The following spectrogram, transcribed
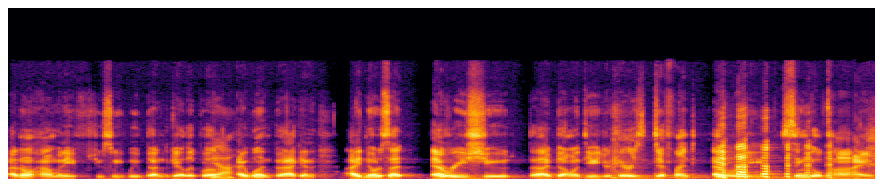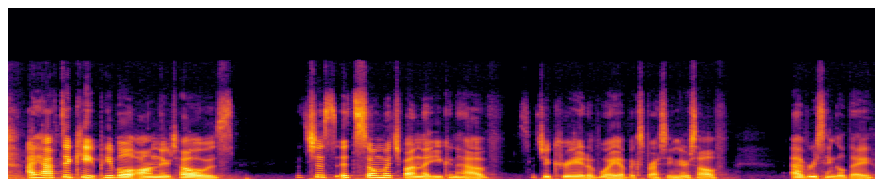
I don't know how many shoots we, we've done together, but Yeah. I went back and I noticed that every shoot that I've done with you, your hair is different every single time. I have to keep people on their toes. It's just, it's so much fun that you can have such a creative way of expressing yourself every single day,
